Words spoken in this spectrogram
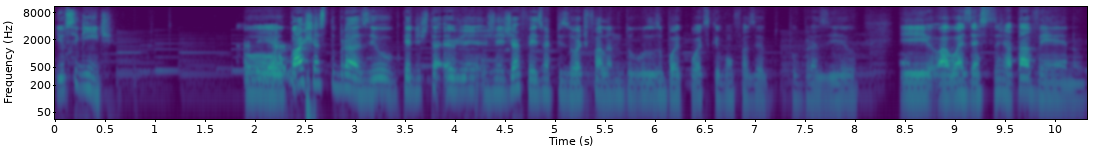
E o seguinte, Tá o- ligado? qual a chance do Brasil? Porque a gente, tá- a gente já fez um episódio falando dos boicotes que vão fazer pro Brasil. E o exército já tá vendo.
